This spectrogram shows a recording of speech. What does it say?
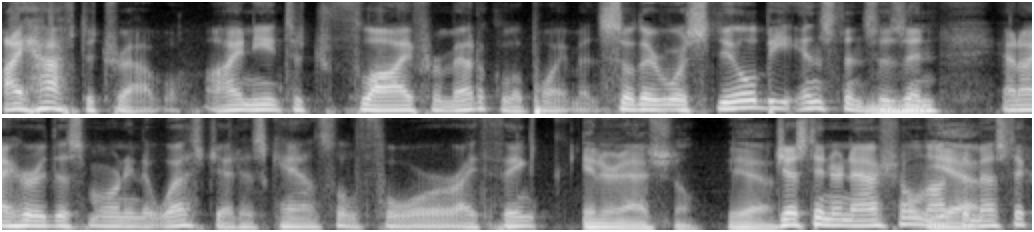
I have to travel. I need to fly for medical appointments. So there will still be instances, and, and I heard this morning that WestJet has canceled for, I think, International. Yeah. just international, not Yeah. domestic.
